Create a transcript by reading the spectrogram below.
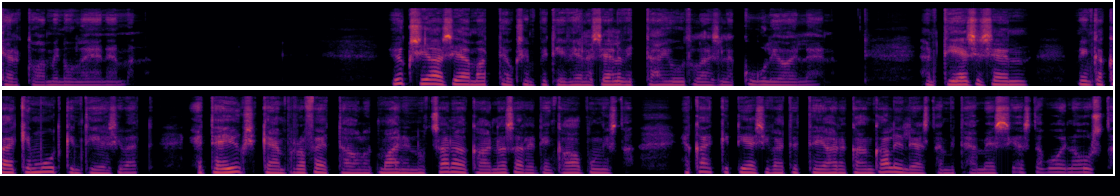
kertoa minulle enemmän? Yksi asia Matteuksen piti vielä selvittää juutalaisille kuulijoilleen. Hän tiesi sen, minkä kaikki muutkin tiesivät, ettei yksikään profeetta ollut maininnut sanakaan Nasaretin kaupungista, ja kaikki tiesivät, ettei ainakaan Galileasta mitään Messiasta voi nousta.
